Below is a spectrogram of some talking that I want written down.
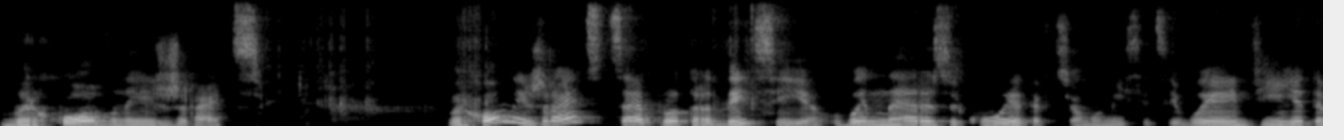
Верховний жрець. Верховний жрець це про традиції. Ви не ризикуєте в цьому місяці. Ви дієте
